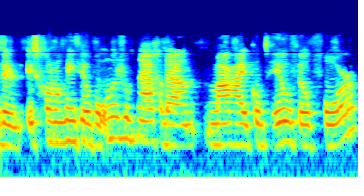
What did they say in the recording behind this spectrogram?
er is gewoon nog niet heel veel onderzoek naar gedaan, maar hij komt heel veel voor.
